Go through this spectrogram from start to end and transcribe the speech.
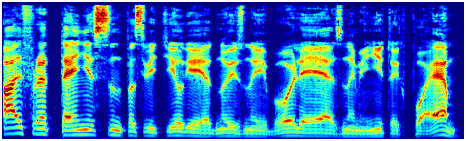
Альфред Теннисон посвятил ей одну из наиболее знаменитых поэм.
